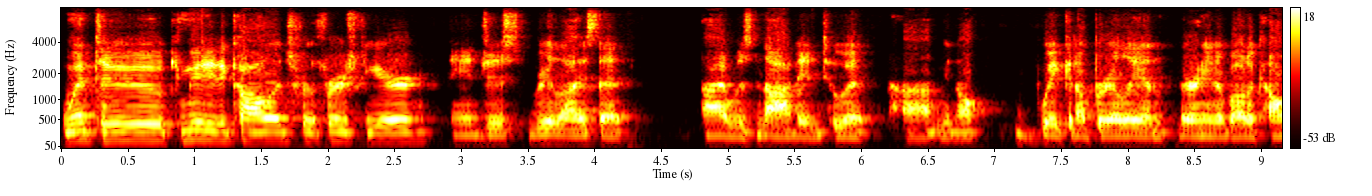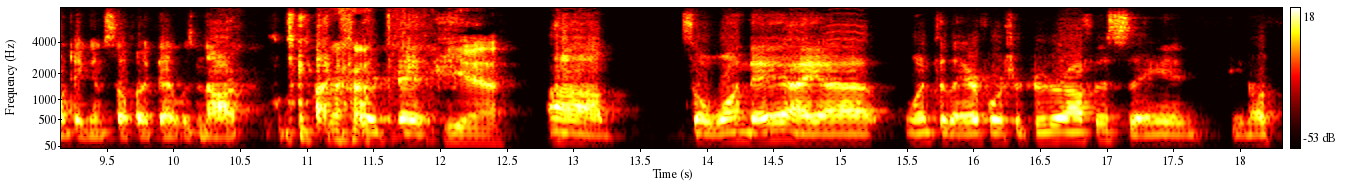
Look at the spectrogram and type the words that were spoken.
went to community college for the first year and just realized that I was not into it. Um, you know, waking up early and learning about accounting and stuff like that was not my forte. yeah. Um, so one day I uh, went to the Air Force recruiter office and, you know,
